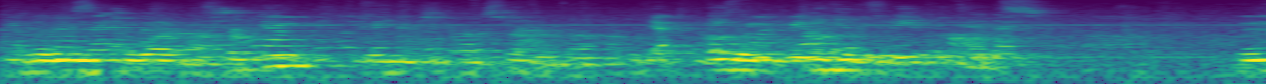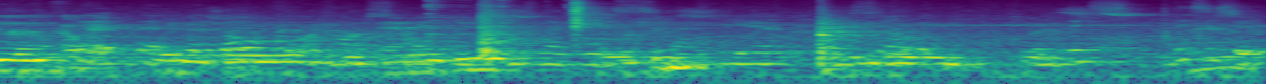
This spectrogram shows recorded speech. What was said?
then we need to work on safety, we need to concern about how we, how we issue this. The, Okay. we need to work on solutions, and going to it. This, this is it.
